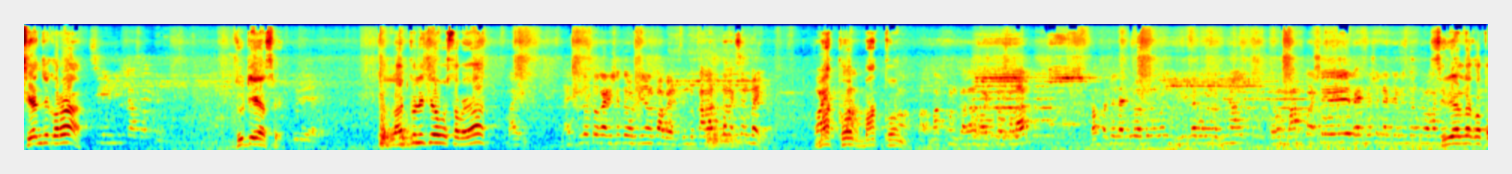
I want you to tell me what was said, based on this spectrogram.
সিএনজি করা? সিএনজি প্লাস দুইটাই আছে। লাইটগুলি কি অবস্থা ভাইয়া? ভাই লাইটগুলো তো গাড়ির সাথে অরিজিনাল পাবেন কিন্তু কালারটা দেখছেন ভাই। মাখন কালার। মাখন। হ্যাঁ, মাখন কালার হোয়াইট কালার বাম পাশে লাইটগুলো অরিজিনাল গ্রিলটা অরিজিনাল এবং বাম পাশে পাশে লাইটটা কিন্তু আপনার সিরিয়ালটা কত?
